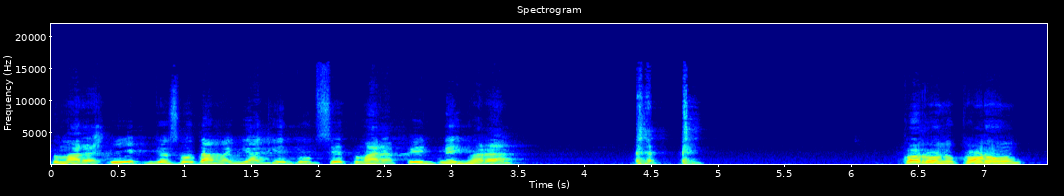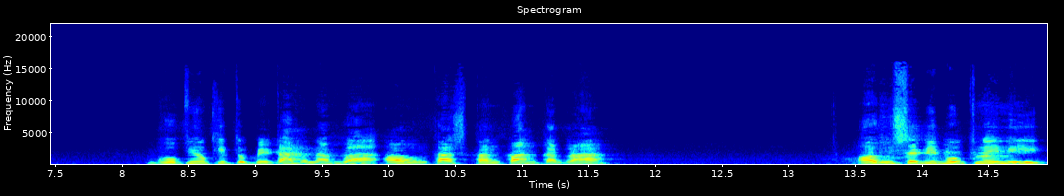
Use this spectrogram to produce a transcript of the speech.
तुम्हारा एक यशोदा मैया के दूध से तुम्हारा पेट नहीं भरा। करोड़ों करोड़ों गोपियों की तो बेटा बना हुआ और उनका स्तनपान कर रहा। और उससे भी भूख नहीं मिली,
